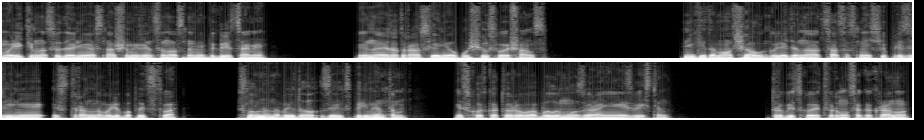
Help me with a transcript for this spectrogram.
«Мы летим на свидание с нашими венценосными беглецами. И на этот раз я не упущу свой шанс». Никита молчал, глядя на отца со смесью презрения и странного любопытства, словно наблюдал за экспериментом, исход которого был ему заранее известен. Трубецкой отвернулся к экрану,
